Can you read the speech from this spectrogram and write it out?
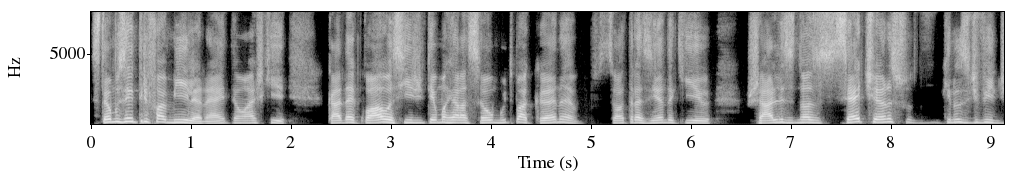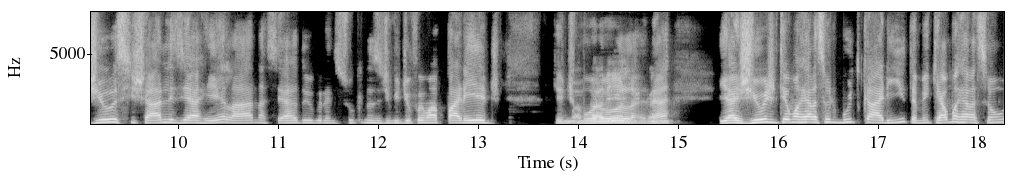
Estamos entre família, né? Então acho que cada qual, assim, a gente tem uma relação muito bacana, só trazendo aqui. Charles, nós sete anos que nos dividiu, assim, Charles e a Rê lá na Serra do Rio Grande do Sul, que nos dividiu foi uma parede que a gente uma morou parede, lá, né? cara. né? E a Gil, a gente tem uma relação de muito carinho também, que é uma relação.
